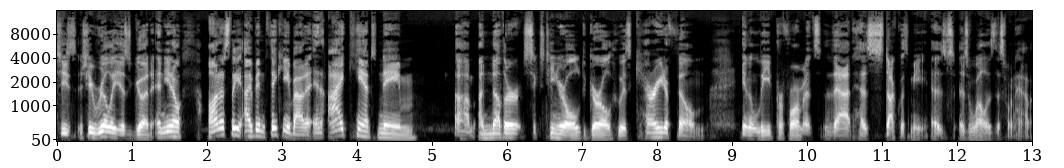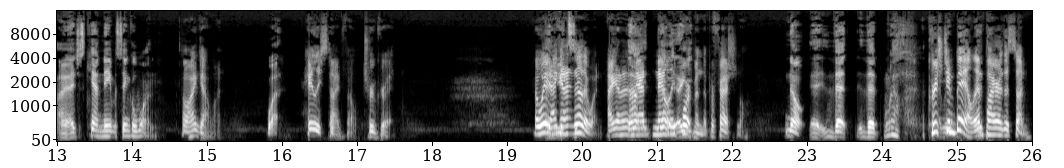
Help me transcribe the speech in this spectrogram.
She's, she really is good. And, you know, honestly, I've been thinking about it and I can't name um, another 16 year old girl who has carried a film in a lead performance that has stuck with me as, as well as this one have. I, I just can't name a single one. Oh, I got one. What? Hailee Steinfeld, True Grit. Oh wait, I got another one. I got a, No, Nat- no, Natalie you- Portman, the professional. No, uh, that, that, well, Christian I mean, Bale, that- Empire of the Sun.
